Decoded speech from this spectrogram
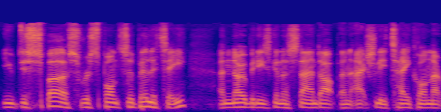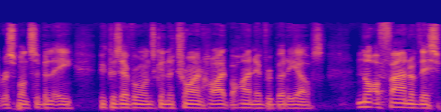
you disperse responsibility and nobody's going to stand up and actually take on that responsibility because everyone's going to try and hide behind everybody else. Not a fan of this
